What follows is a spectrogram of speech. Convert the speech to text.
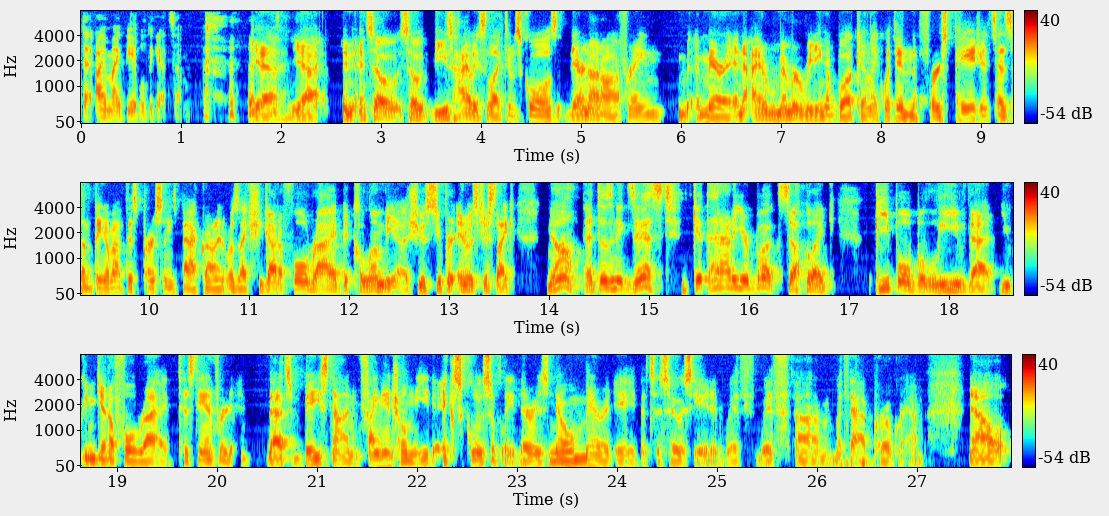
that I might be able to get some. yeah, yeah, and and so so these highly selective schools, they're not offering merit. And I remember reading a book, and like within the first page, it says something about this person's background. It was like she got a full ride to Columbia. She was super. And it was just like, no, that doesn't exist. Get that out of your book. So like people believe that you can get a full ride to Stanford, and that's based on financial need exclusively. There is no merit aid that's associated with with um, with that program. Now,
